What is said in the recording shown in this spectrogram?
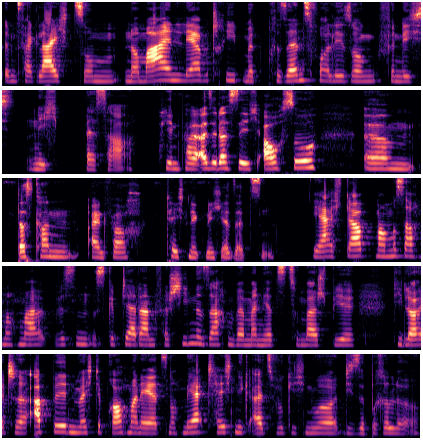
im Vergleich zum normalen Lehrbetrieb mit Präsenzvorlesungen finde ich es nicht besser. Auf jeden Fall, also das sehe ich auch so. Ähm, das kann einfach Technik nicht ersetzen. Ja, ich glaube, man muss auch noch mal wissen, es gibt ja dann verschiedene Sachen. Wenn man jetzt zum Beispiel die Leute abbilden möchte, braucht man ja jetzt noch mehr Technik als wirklich nur diese Brille.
